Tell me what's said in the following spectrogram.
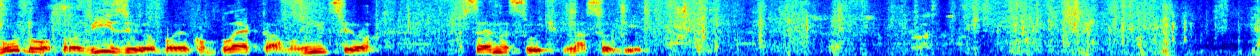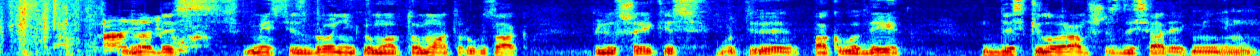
Воду, провізію, боєкомплект, амуніцію все несуть на собі. Ну, десь в місті з броніком автомат, рюкзак, плюс ще якийсь е, пак води. Ну, Десь кілограм 60 як мінімум.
